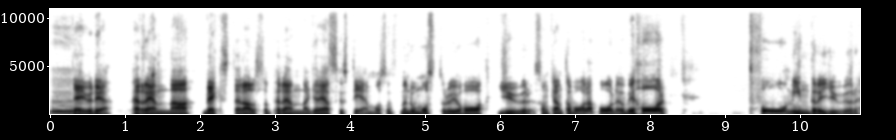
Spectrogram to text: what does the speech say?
Mm. Det är ju det. Perenna växter, alltså perenna grässystem. Och så, men då måste du ju ha djur som kan ta vara på det. Och vi har två mindre djur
